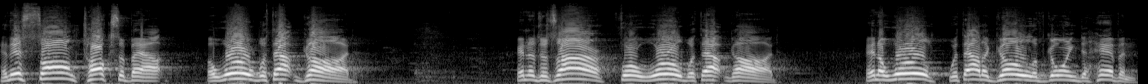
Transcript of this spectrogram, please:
And this song talks about a world without God and a desire for a world without God and a world without a goal of going to heaven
